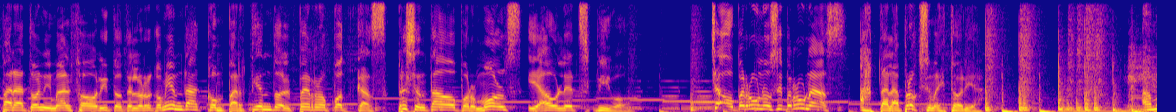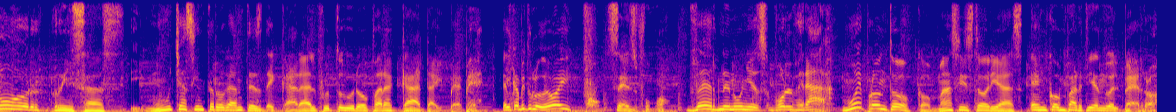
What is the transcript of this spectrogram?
para tu animal favorito. Te lo recomienda Compartiendo el Perro Podcast, presentado por Malls y Outlets Vivo. Chao, perrunos y perrunas. Hasta la próxima historia. Amor, risas y muchas interrogantes de cara al futuro para Cata y Pepe. El capítulo de hoy se esfumó. Verne Núñez volverá muy pronto con más historias en Compartiendo el Perro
